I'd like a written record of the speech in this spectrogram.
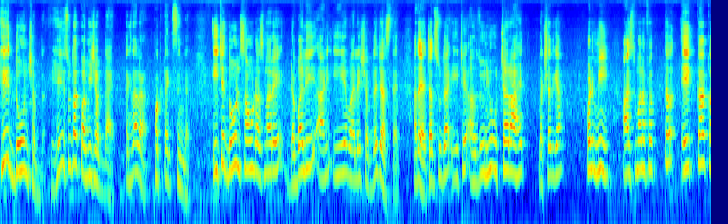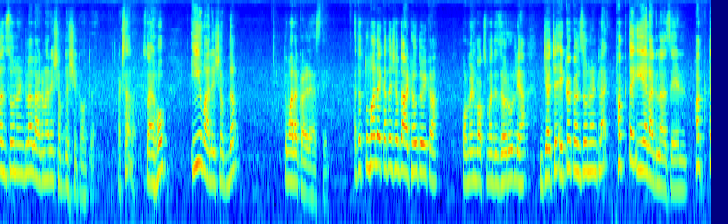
हे दोन शब्द हे सुद्धा कमी शब्द आहेत. लक्षात आलं? फक्त एक सिंगल ईचे e दोन साऊंड असणारे डबल ई e आणि ई एवाले शब्द जास्त आहेत. आता याच्यात सुद्धा ईचे अजूनही उच्चार आहेत. लक्षात घ्या. पण मी आज तुम्हाला फक्त एका कन्सोनंटला लागणारे शब्द शिकवतो आहे लक्षात आलं? सो आय होप ईवाले शब्द तुम्हाला कळले असतील. आता तुम्हाला एखादा शब्द आठवतो आहे का? कॉमेंट बॉक्समध्ये जरूर लिहा. ज्याच्या एका कन्सोनंटला फक्त e ई ए लागला असेल फक्त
